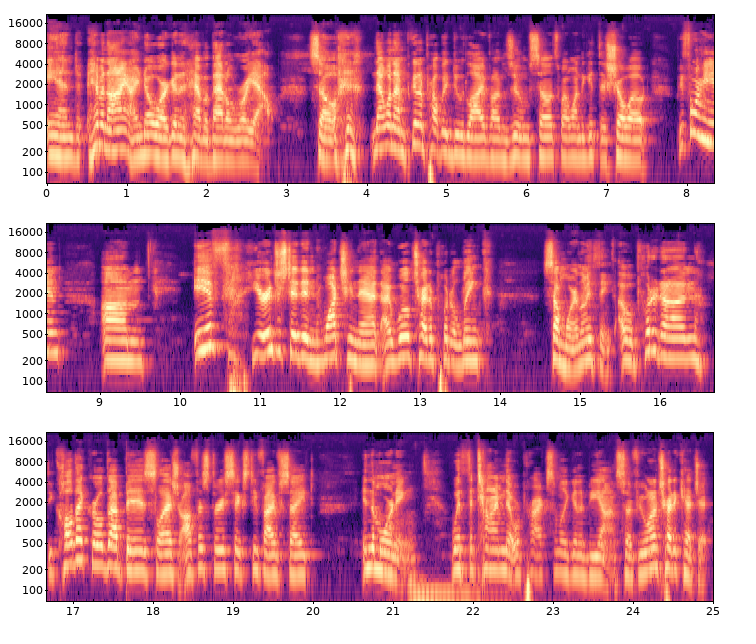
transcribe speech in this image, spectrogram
And him and I, I know, are going to have a battle royale. So that one I'm going to probably do live on Zoom. So that's why I wanted to get this show out beforehand. Um, if you're interested in watching that, I will try to put a link somewhere. Let me think. I will put it on the callthatgirl.biz slash office 365 site in the morning with the time that we're approximately going to be on. So if you want to try to catch it.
